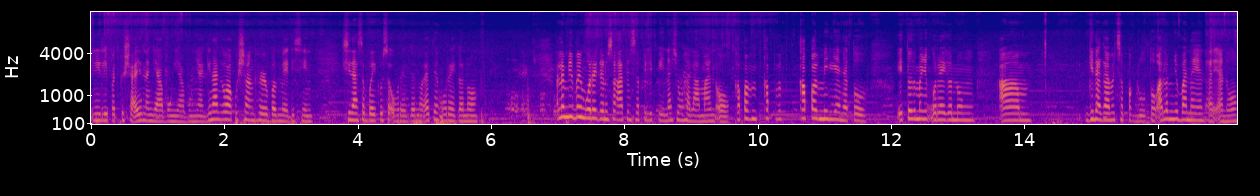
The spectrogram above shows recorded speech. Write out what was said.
Inilipat ko siya. Ayan ang yabong-yabong niya. Ginagawa ko siyang herbal medicine. Sinasabay ko sa oregano. Ito yung oregano. Alam niyo ba yung oregano sa atin sa Pilipinas, yung halaman? O, kapam, kapam, kapamilya na to. Ito naman yung oreganong um, ginagamit sa pagluto. Alam niyo ba na yan ay ano,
